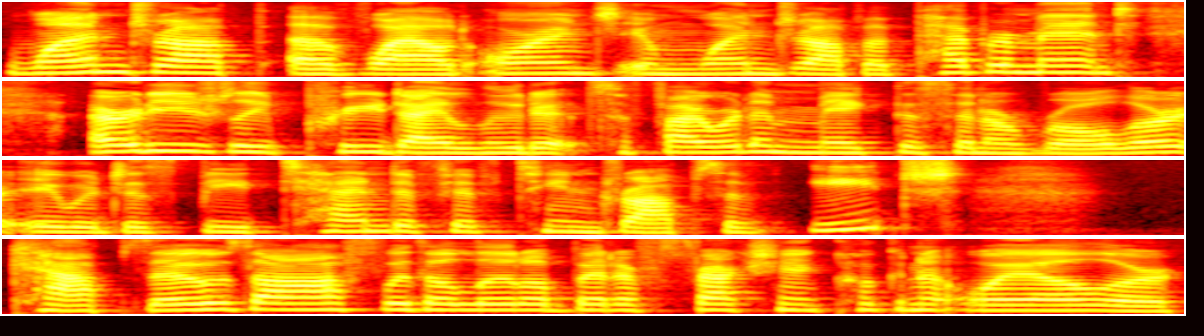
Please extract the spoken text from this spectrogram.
one drop of wild orange and one drop of peppermint. I already usually pre dilute it. So, if I were to make this in a roller, it would just be 10 to 15 drops of each cap those off with a little bit of fractionated coconut oil or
